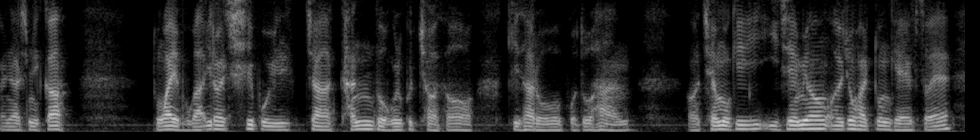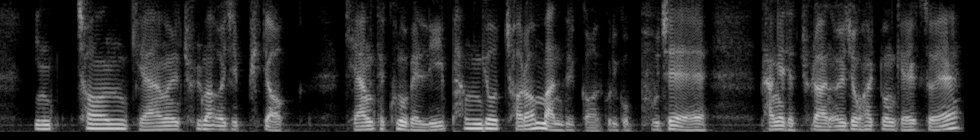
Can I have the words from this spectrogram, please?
안녕하십니까. 동아일보가 1월 15일자 단독을 붙여서 기사로 보도한 어, 제목이 이재명 얼종활동 계획서에 인천 계양을 출마 의지 피력, 계양 테크노밸리 판교처럼 만들 것, 그리고 부재에 당에 제출한 의정활동 계획서에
